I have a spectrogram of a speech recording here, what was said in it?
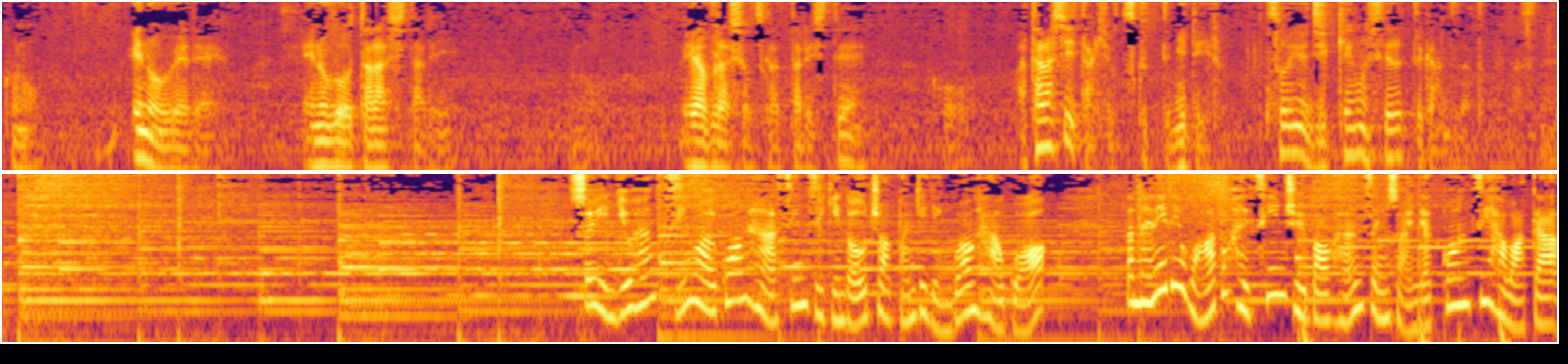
この絵の上で絵の具を垂らしたりエアブラシを使ったりしてこう新しい滝を作ってみている。そういう実験をしてるって感じだと思います。雖然要喺紫外光下先至見到作品嘅熒光效果，但係呢啲畫都係千住博喺正常日光之下畫㗎。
